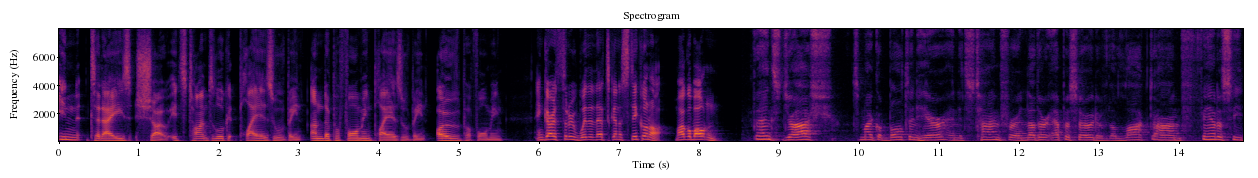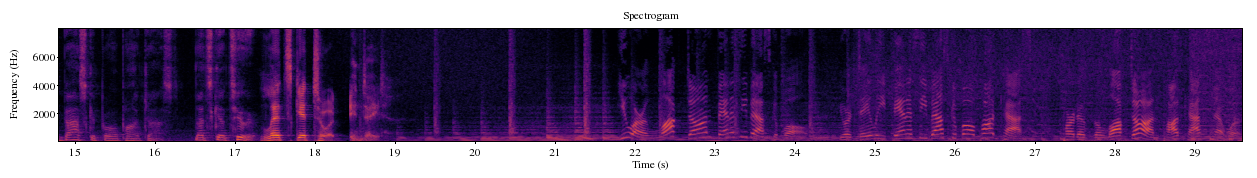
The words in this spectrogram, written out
In today's show, it's time to look at players who have been underperforming, players who have been overperforming, and go through whether that's going to stick or not. Michael Bolton. Thanks, Josh. It's Michael Bolton here, and it's time for another episode of the Locked On Fantasy Basketball Podcast. Let's get to it. Let's get to it, indeed. You are Locked On Fantasy Basketball, your daily fantasy basketball podcast, part of the Locked On Podcast Network.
